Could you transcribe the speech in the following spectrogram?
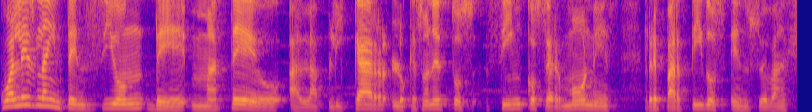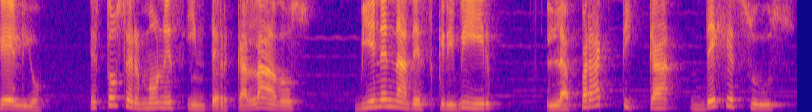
¿cuál es la intención de Mateo al aplicar lo que son estos cinco sermones repartidos en su evangelio? Estos sermones intercalados vienen a describir la práctica de Jesús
